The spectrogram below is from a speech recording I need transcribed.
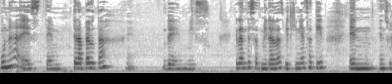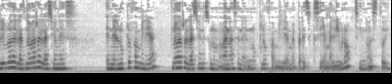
Una este, terapeuta eh, de mis grandes admiradas, Virginia Satir, en, en su libro de las nuevas relaciones en el núcleo familiar, nuevas relaciones humanas en el núcleo familiar, me parece que se llama el libro, si no estoy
